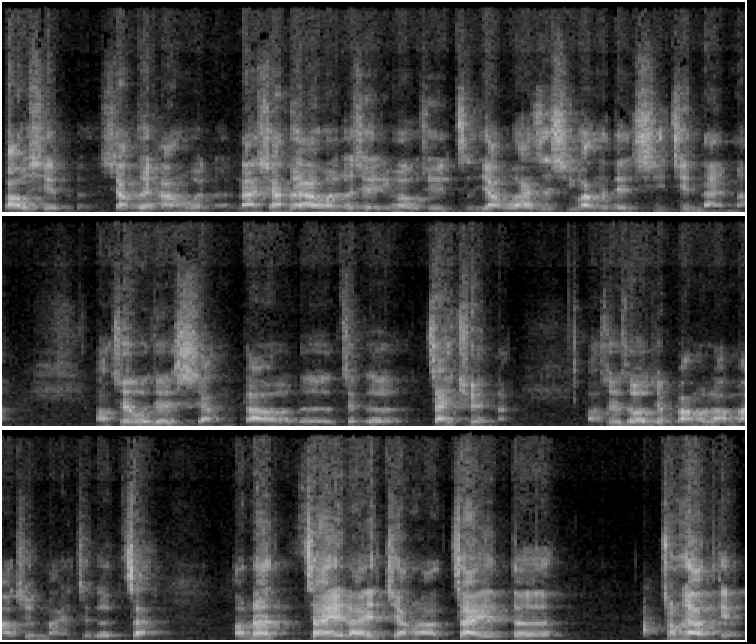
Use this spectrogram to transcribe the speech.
保险的，相对安稳的。那相对安稳，而且因为我去质押，我还是希望有点息进来嘛。啊，所以我就想到了这个债券了。啊，所以说我就帮我老妈去买这个债。好，那再来讲啊，债的重要点。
